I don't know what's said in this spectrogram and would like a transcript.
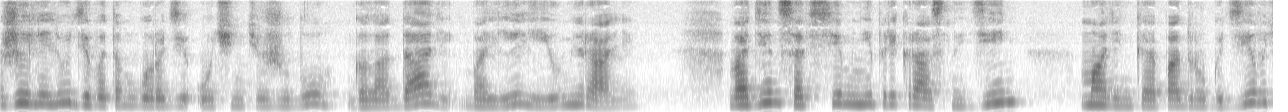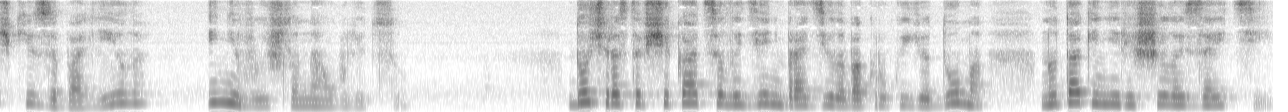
Жили люди в этом городе очень тяжело, голодали, болели и умирали. В один совсем непрекрасный день маленькая подруга девочки заболела и не вышла на улицу. Дочь ростовщика целый день бродила вокруг ее дома, но так и не решилась зайти.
